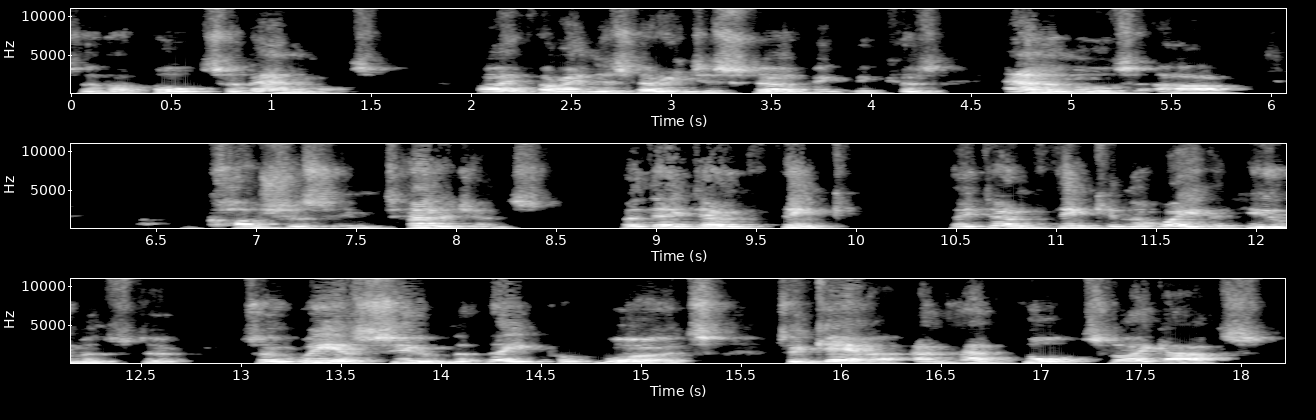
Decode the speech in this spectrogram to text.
to the thoughts of animals. I find this very disturbing because animals are conscious intelligence, but they don't think. They don't think in the way that humans do. So we assume that they put words together and have thoughts like us.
